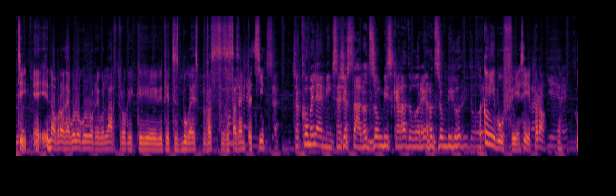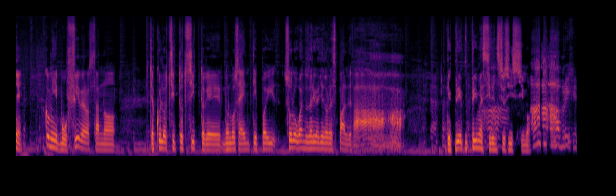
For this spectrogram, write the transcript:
Sì, e, no, però sai, quello corre, quell'altro che, che, che ti sbuca e sta, sta sempre zitto. Sono come Lemmings, c'è sta lo zombie scalatore, lo zombie corridore. Come i puffi, sì, però... Eh, sì, come i puffi, però stanno c'è quello zitto zitto che non lo senti e poi solo quando ti arriva dietro le spalle fa ah! Che prima è silenziosissimo. Ah, apri!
